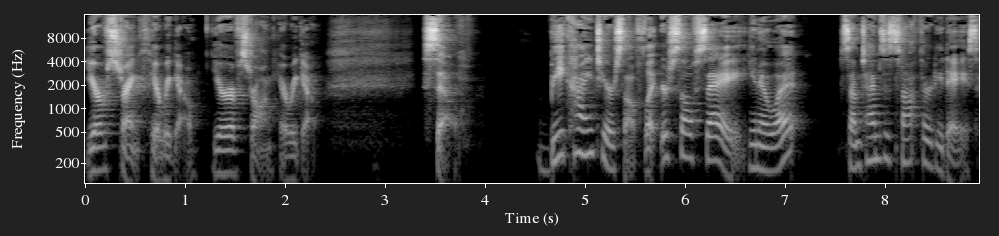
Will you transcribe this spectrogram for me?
year of strength. Here we go. Year of strong. Here we go. So be kind to yourself. Let yourself say, you know what? Sometimes it's not 30 days.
